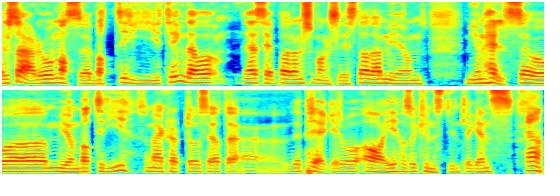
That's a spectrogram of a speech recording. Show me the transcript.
Ellers så er det jo masse batteriting. Det jo, jeg ser på arrangementslista, det er mye om, mye om helse og mye om batteri, som jeg har klart å se at det, det preger, og AI, altså kunstig intelligens. Ja.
